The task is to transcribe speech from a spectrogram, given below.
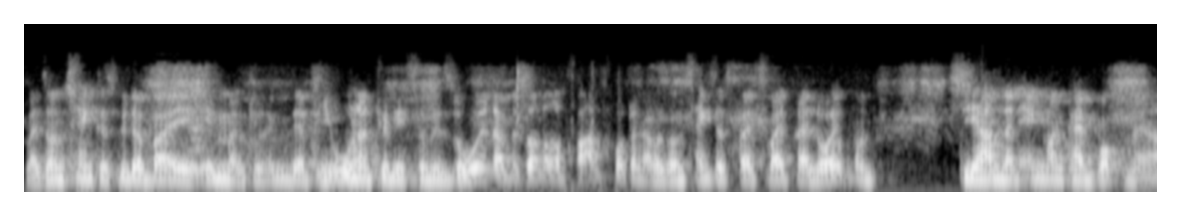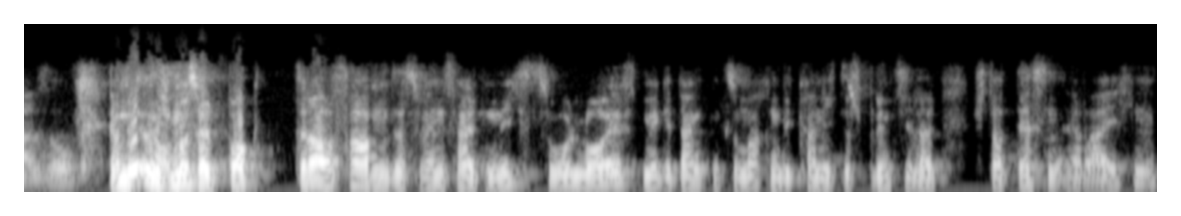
Weil sonst hängt es wieder bei eben der PO natürlich sowieso in einer besonderen Verantwortung, aber sonst hängt es bei zwei, drei Leuten und die haben dann irgendwann keinen Bock mehr. So. Ja, ich muss halt Bock drauf haben, dass wenn es halt nicht so läuft, mir Gedanken zu machen, wie kann ich das Sprintziel halt stattdessen erreichen.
